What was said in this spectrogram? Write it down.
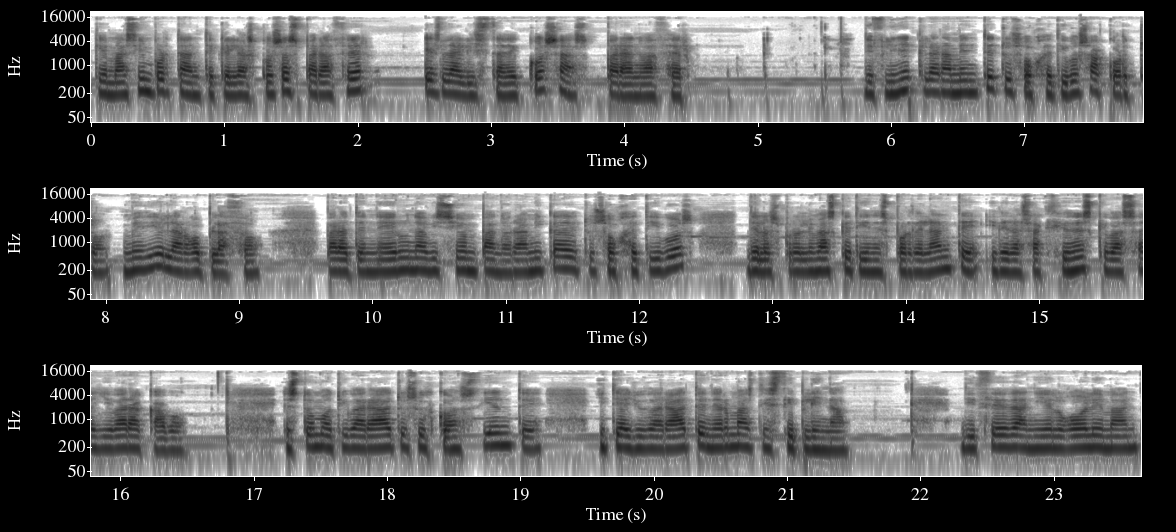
que más importante que las cosas para hacer es la lista de cosas para no hacer. Define claramente tus objetivos a corto, medio y largo plazo para tener una visión panorámica de tus objetivos, de los problemas que tienes por delante y de las acciones que vas a llevar a cabo. Esto motivará a tu subconsciente y te ayudará a tener más disciplina. Dice Daniel Goleman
